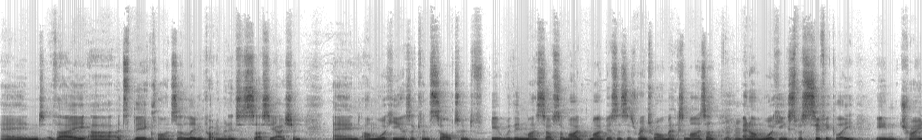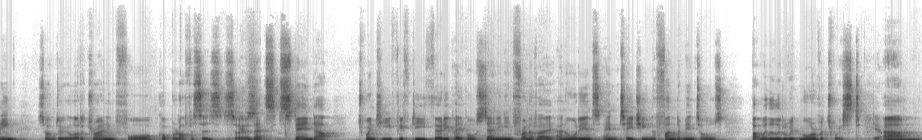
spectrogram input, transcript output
and they are it's their clients, the Leading Property Managers Association, and I'm working as a consultant within myself. So my, my business is Rent Roll Maximiser, Mm-hmm. and I'm working specifically in training. So I'm doing a lot of training for corporate offices. So Yes. that's stand up. 20, 50, 30 people standing in front of a, an audience and teaching the fundamentals, but with a little bit more of a twist. Yeah. Um,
